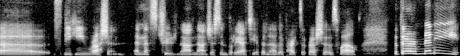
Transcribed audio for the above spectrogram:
uh, speaking Russian. And that's true not, not just in Buryatia, but in other parts of Russia as well. But there are many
